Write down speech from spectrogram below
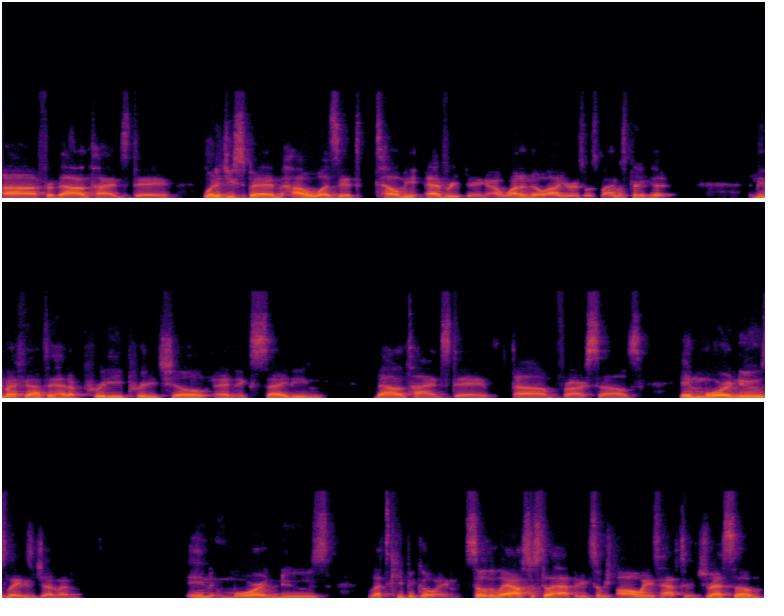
uh, for Valentine's Day. What did you spend? How was it? Tell me everything. I want to know how yours was. Mine was pretty good. Me and my fiance had a pretty, pretty chill and exciting Valentine's Day um, for ourselves. In more news, ladies and gentlemen, in more news, let's keep it going. So the layoffs are still happening, so we always have to address them,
